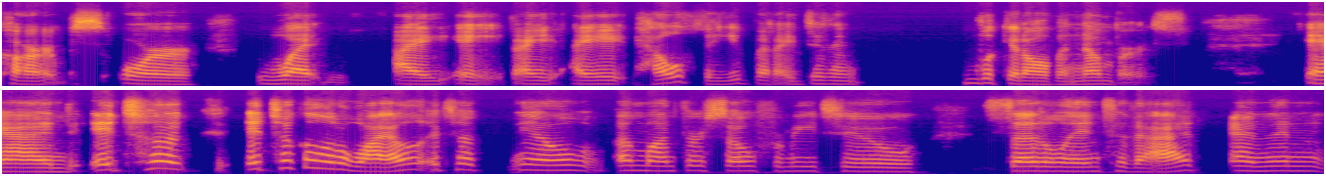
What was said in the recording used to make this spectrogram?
carbs or what I ate. I, I ate healthy, but I didn't look at all the numbers. And it took it took a little while. It took, you know, a month or so for me to settle into that. And then,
